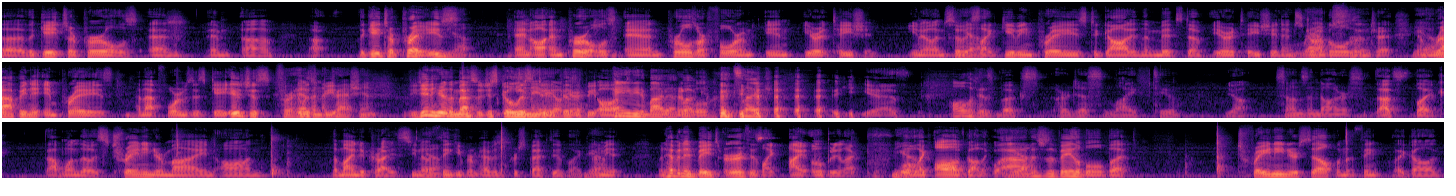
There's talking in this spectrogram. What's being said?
uh, the gates are pearls, and and uh, uh, the gates are praise, Yeah. and uh, and pearls, and pearls are formed in irritation. you know, and so it's Yeah. like giving praise to God in the midst of irritation and struggles the- and tra- Yeah. and wrapping it in praise, and that forms this gate. It was just For it was heaven to be- crash in. If you didn't hear the message, just go listen to it because hear it's it. beyond. And you need to buy that book. It's like- yes, All of his books are just life to yeah. sons and daughters. that's like that one though is training your mind on the mind of Christ, you know, Yeah. thinking from heaven's perspective. Like, Yeah. I mean, when heaven invades earth is like eye opening, like, whoa, Yeah. like awe of God, like, wow, this is available. But training yourself and the think like God,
